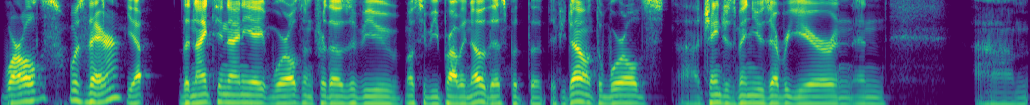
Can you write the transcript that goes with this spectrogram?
Worlds was there. Yep. The 1998 Worlds, and for those of you, most of you probably know this, but the, if you don't, the Worlds uh, changes venues every year, and and um,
